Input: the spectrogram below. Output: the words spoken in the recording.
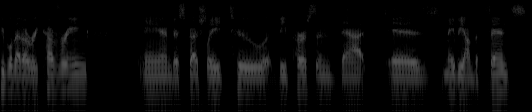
people that are recovering and especially to the person that is maybe on the fence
